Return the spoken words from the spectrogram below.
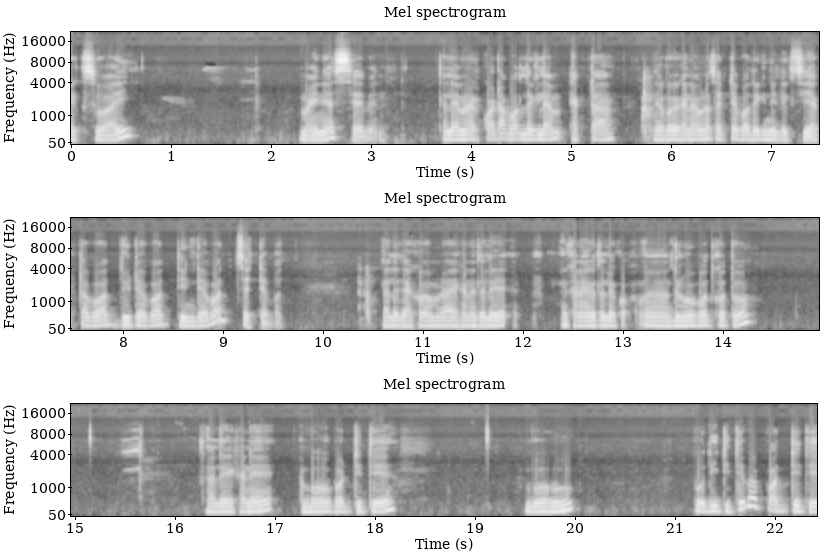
x y minus seven তাহলে আমরা কটা পদ লিখলাম? একটা। দেখো এখানে আমরা চারটে পদে কিন্তু লিখছি। একটা পদ দুইটা পদ তিনটে পদ চারটে পদ। তাহলে দেখো আমরা এখানে তাহলে এখানে তাহলে ধ্রুবপদ কত? তাহলে এখানে বহুপদটিতে বহু পদীটিতে বা পদটিতে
